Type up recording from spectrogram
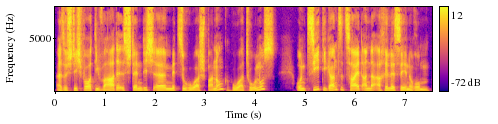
Also Stichwort, die Wade ist ständig äh, mit zu hoher Spannung, hoher Tonus und zieht die ganze Zeit an der Achillessehne rum.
